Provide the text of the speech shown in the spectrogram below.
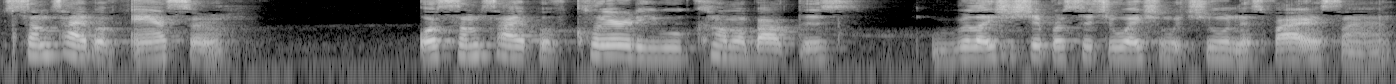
some type of answer or some type of clarity will come about this relationship or situation with you and this fire sign.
